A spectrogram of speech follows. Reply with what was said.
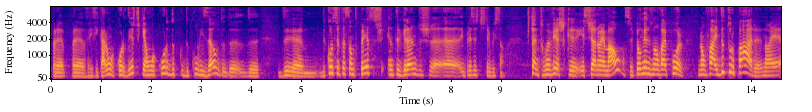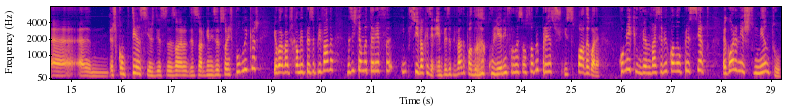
para, para verificar um acordo destes, que é um acordo de, de colisão, de, de, de, de, concertação de preços entre grandes uh, empresas de distribuição. Portanto, uma vez que isso já não é mau, ou seja, pelo menos não vai pôr, não vai deturpar não é, a, a, as competências dessas, dessas organizações públicas e agora vai buscar uma empresa privada, mas isto é uma tarefa impossível. Quer dizer, a empresa privada pode recolher informação sobre preços, isso pode. Agora, como é que o governo vai saber qual é o preço certo? Agora, neste momento,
